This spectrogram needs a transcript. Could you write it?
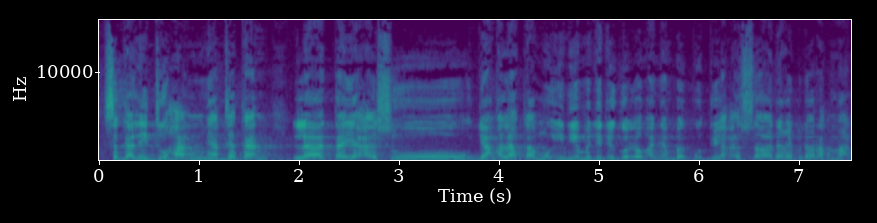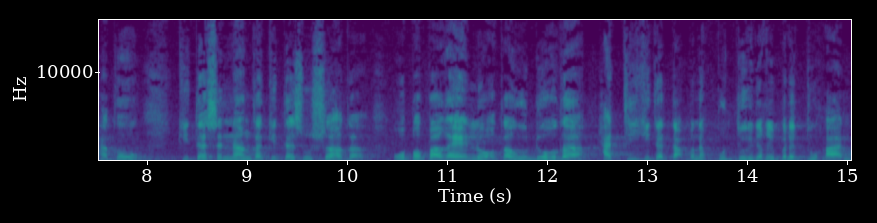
Sekali Tuhan menyatakan la tayasu janganlah kamu ini menjadi golongan yang berputih asa daripada rahmat aku. Kita senang ke kita susah ke, rupa parah elok ke huduh ke, hati kita tak pernah putus daripada Tuhan.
